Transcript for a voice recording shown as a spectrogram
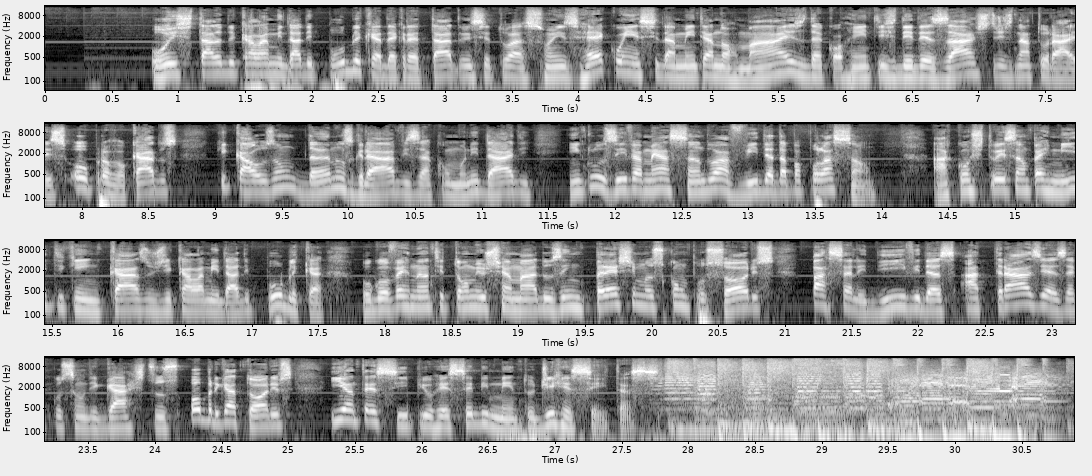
O estado de calamidade pública é decretado em situações reconhecidamente anormais decorrentes de desastres naturais ou provocados que causam danos graves à comunidade, inclusive ameaçando a vida da população. A Constituição permite que, em casos de calamidade pública, o governante tome os chamados empréstimos compulsórios, parcele dívidas, atrase a execução de gastos obrigatórios e antecipe o recebimento de receitas.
